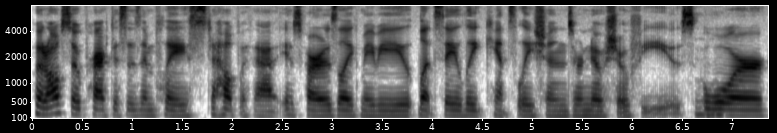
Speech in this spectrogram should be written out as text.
put also practices in place to help with that as far as like maybe let's say late cancellations or no show fees mm-hmm. or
